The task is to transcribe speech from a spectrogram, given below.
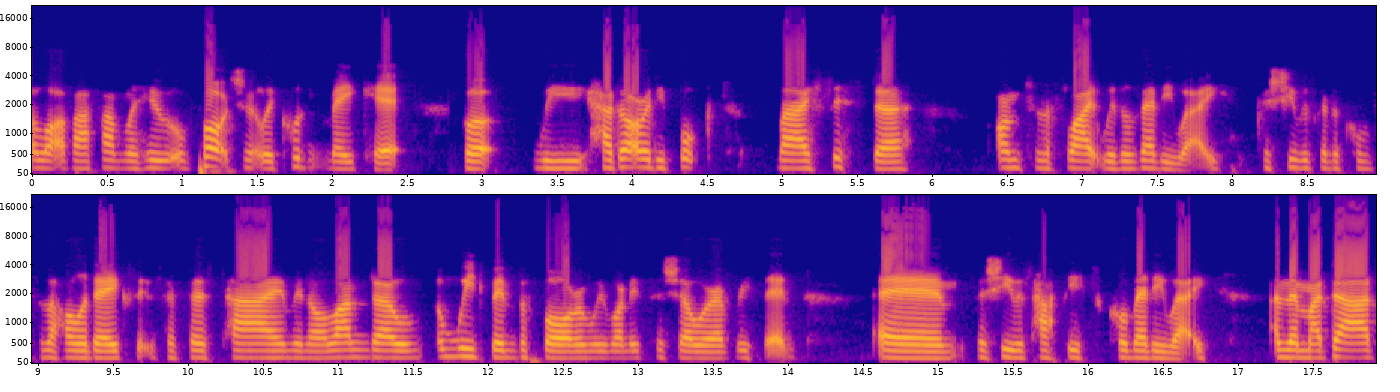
a lot of our family who unfortunately couldn't make it, but we had already booked my sister onto the flight with us anyway because she was going to come for the holiday because it was her first time in Orlando and we'd been before and we wanted to show her everything. Um, so she was happy to come anyway. And then my dad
